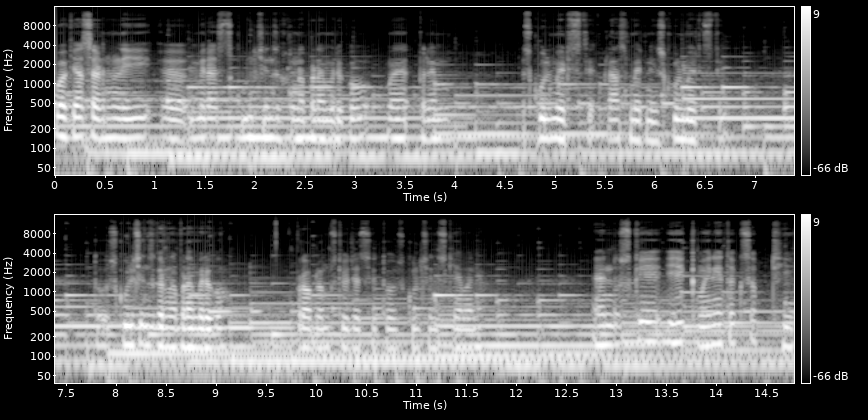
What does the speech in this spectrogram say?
हुआ क्या सडनली मेरा स्कूल चेंज करना पड़ा मेरे को। मैं पहले स्कूल मेट्स थे क्लासमेट नहीं स्कूल मेट्स थे। तो स्कूल चेंज करना पड़ा मेरे को। प्रॉब्लम्स की वजह से तो स्कूल चेंज किया मैंने। एंड उसके एक महीने तक सब ठीक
